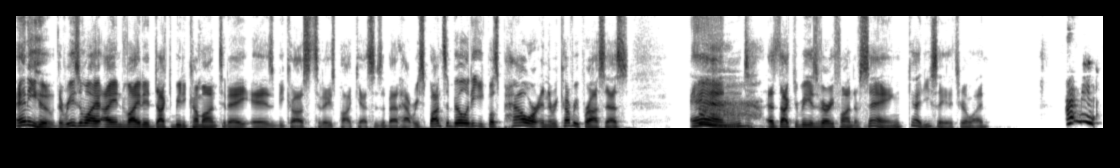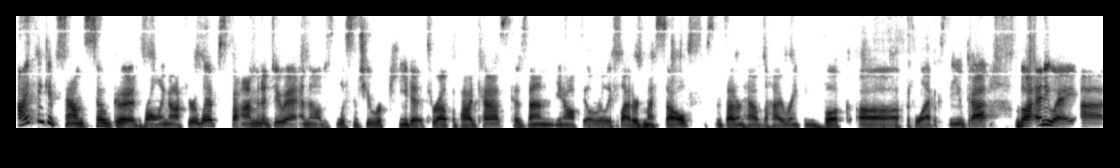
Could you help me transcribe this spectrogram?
Anywho, the reason why I invited Dr. B to come on today is because today's podcast is about how responsibility equals power in the recovery process. And as Dr. B is very fond of saying, God, you say it, it's your line. I mean, I think it sounds so good rolling off your lips, but I'm going to do it and then I'll just listen to you repeat it throughout the podcast because then, you know, I'll feel really flattered myself since I don't have the high ranking book uh, flex that you've got. But anyway, uh,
